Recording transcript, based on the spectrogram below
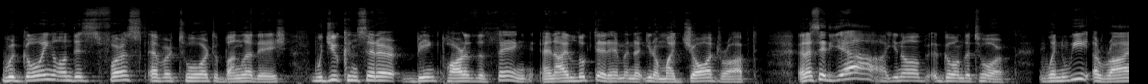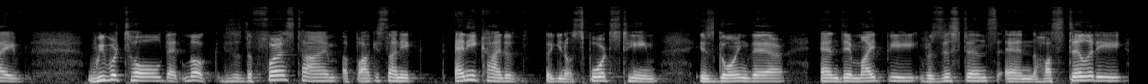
"We're going on this first ever tour to Bangladesh. Would you consider being part of the thing?" And I looked at him, and you know, my jaw dropped. And I said, Yeah, you know, I'll go on the tour. When we arrived, we were told that, look, this is the first time a Pakistani, any kind of, uh, you know, sports team is going there and there might be resistance and hostility.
